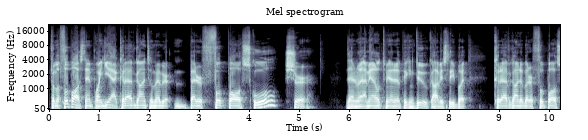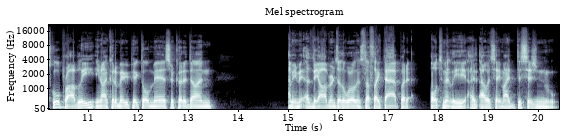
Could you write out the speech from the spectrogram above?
from a football standpoint, yeah, could I have gone to a better, football school? Sure. Then I mean, I ultimately ended up picking Duke, obviously, but could I have gone to a better football school? Probably. You know, I could have maybe picked Ole Miss or could have done. I mean, the Auburns of the world and stuff like that, but ultimately, I, I would say my decision,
